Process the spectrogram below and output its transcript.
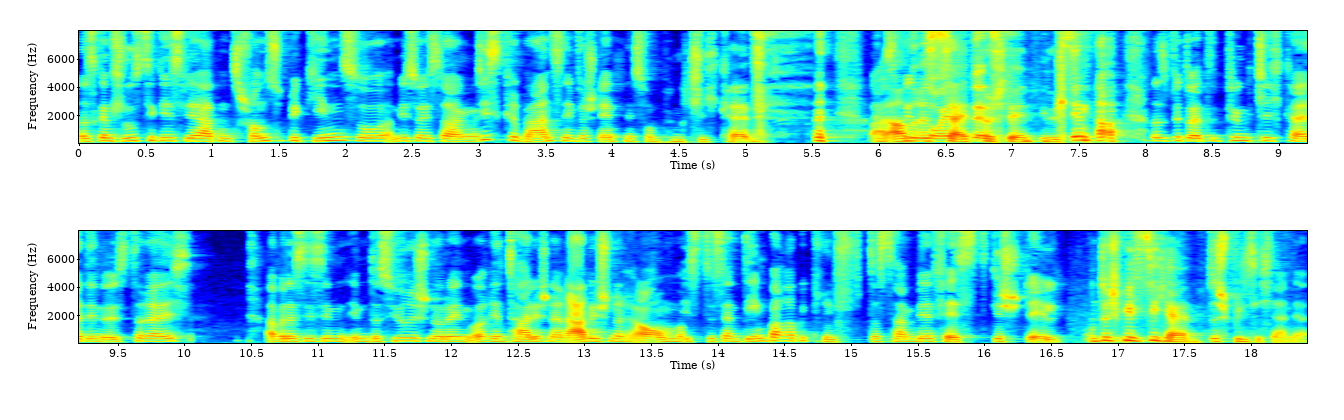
Was ganz lustig ist, wir hatten schon zu Beginn so, wie soll ich sagen, Diskrepanzen im Verständnis von Pünktlichkeit. Ein anderes bedeutet, Zeitverständnis. Genau. Was bedeutet Pünktlichkeit in Österreich? Aber das ist im, im der syrischen oder im orientalischen, arabischen Raum, ist das ein dehnbarer Begriff. Das haben wir festgestellt. Und das spielt sich ein? Das spielt sich ein, ja.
